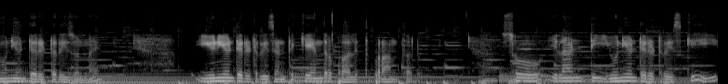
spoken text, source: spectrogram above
యూనియన్ టెరిటరీస్ ఉన్నాయి. యూనియన్ టెరిటరీస్ అంటే కేంద్ర పాలిత ప్రాంతాలు. సో ఇలాంటి యూనియన్ టెరిటరీస్కి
